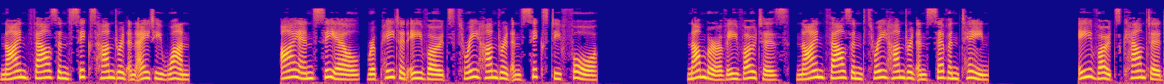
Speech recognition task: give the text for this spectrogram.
9681 INCL repeated e-votes 364 Number of e-voters, 9,317 E-votes counted,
